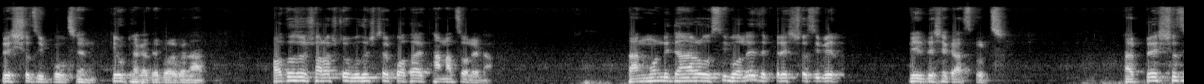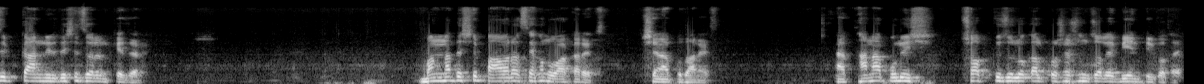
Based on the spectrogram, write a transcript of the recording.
প্রেস সচিব বলছেন, কেউ ঠেকাতে পারবে না। অথচ স্বরাষ্ট্র উপদেষ্টার কথায় থানা চলে না। ধানমন্ডি থানার ওসি বলে যে, প্রেস সচিবের নির্দেশে কাজ করছে। আর প্রেস সচিব কার নির্দেশে চলেন কে জানে। বাংলাদেশে পাওয়ার আছে এখন ওয়াকারের, সেনাপ্রধানের। আর থানা, পুলিশ, সবকিছু লোকাল প্রশাসন চলে বিএনপির কথায়।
